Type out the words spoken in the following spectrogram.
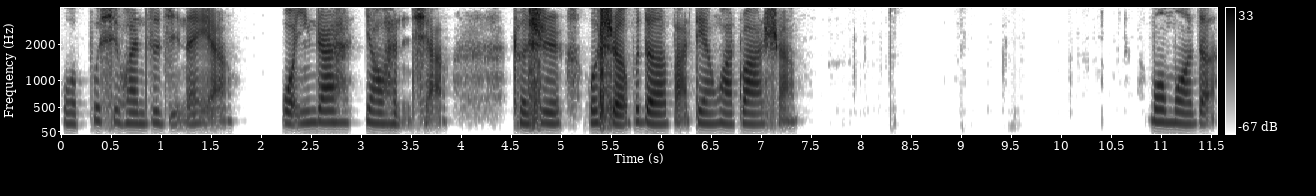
我不喜欢自己那样，我应该要很强。可是我舍不得把电话挂上。默默的，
